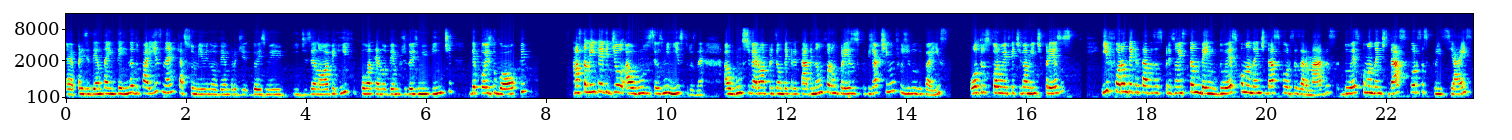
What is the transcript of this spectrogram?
a presidenta interina do país, né, que assumiu em novembro de 2019 e ficou até novembro de 2020, depois do golpe. mas também teve de alguns dos seus ministros, né? Alguns tiveram a prisão decretada e não foram presos porque já tinham fugido do país, outros foram efetivamente presos e foram decretadas as prisões também do ex-comandante das Forças Armadas, do ex-comandante das Forças Policiais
